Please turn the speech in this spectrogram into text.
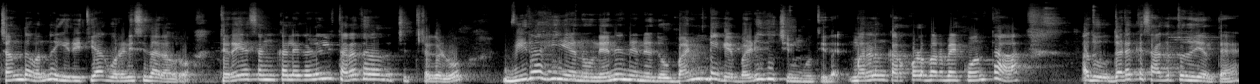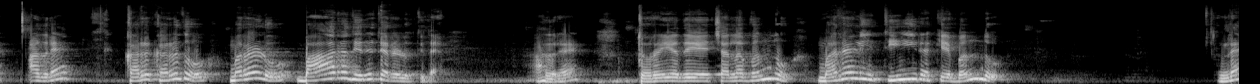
ಚಂದವನ್ನ ಈ ರೀತಿಯಾಗಿ ವರ್ಣಿಸಿದ್ದಾರೆ ಅವರು. ತೆರೆಯ ಸಂಕಲೆಗಳಲ್ಲಿ ತರತರದ ಚಿತ್ರಗಳು ವಿರಹಿಯನ್ನು ನೆನೆ ನೆನೆದು ಬಂಡೆಗೆ ಬಡಿದು ಚಿಮ್ಮುತ್ತಿದೆ. ಮರಳನ್ನು ಕರ್ಕೊಂಡು ಬರಬೇಕು ಅಂತ ಅದು ದಡಕ್ಕೆ ಸಾಗುತ್ತದೆಯಂತೆ. ಆದರೆ ಕರ, ಕರೆದು ಮರಳು ಬಾರದಿರೆ ತೆರಳುತ್ತಿದೆ. ಆದರೆ ತೊರೆಯದೆ ಛಲವನ್ನು ಮರಳಿ ತೀರಕ್ಕೆ ಬಂದು, ಅಂದ್ರೆ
